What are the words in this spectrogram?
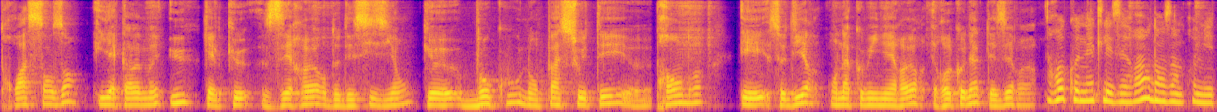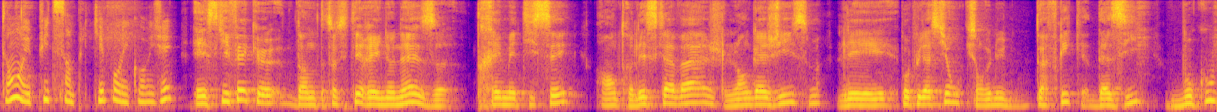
300 ans, il y a quand même eu quelques erreurs de décision que beaucoup n'ont pas souhaité euh, prendre et se dire on a commis une erreur et reconnaître les erreurs. Reconnaître les erreurs dans un premier temps et puis de s'impliquer pour les corriger. Et ce qui fait que dans notre société réunionnaise très métissée, entre l'esclavage, l'engagisme, les populations qui sont venues d'Afrique, d'Asie, beaucoup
